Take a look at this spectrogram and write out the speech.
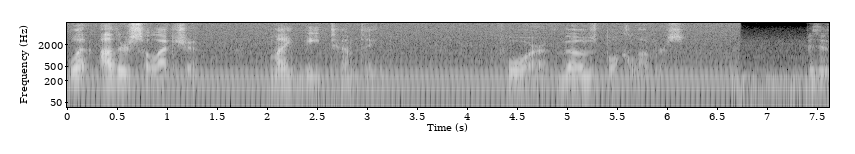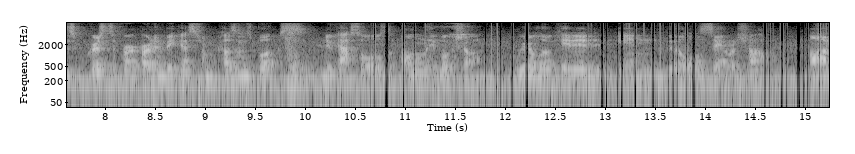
what other selection might be tempting for those book lovers? This is Christopher Cardambicus from Cousins Books, Newcastle's only bookshop. We are located in Bill's Sandwich Shop on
